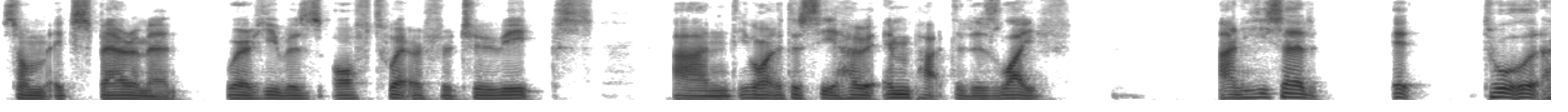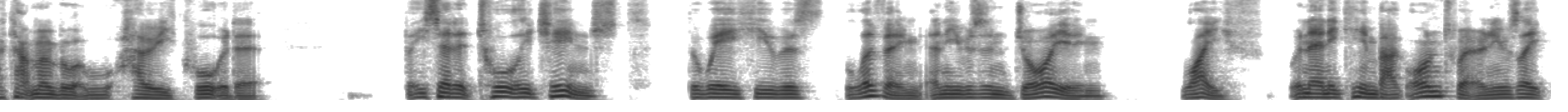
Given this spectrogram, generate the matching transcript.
some experiment where he was off Twitter for two weeks and he wanted to see how it impacted his life. And he said it totally, I can't remember what, how he quoted it, but he said it totally changed the way he was living and he was enjoying life. And then he came back on Twitter and he was like,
